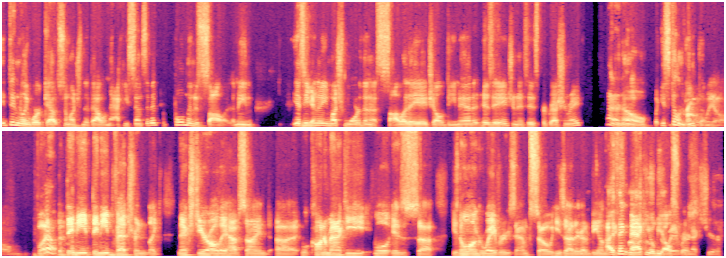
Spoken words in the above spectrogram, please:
it didn't really work out so much in the Valimaki sense of it, but Poolman is solid. I mean, is he yeah. going to be much more than a solid AHL D man at his age and at his progression rate? I don't know, but you still need Probably them. All. But yeah. but they need they need veteran like next year. All they have signed. Uh, well, Connor Mackey will is uh, he's no longer waiver exempt, so he's either going to be on. The I think Mackey will be elsewhere next year.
